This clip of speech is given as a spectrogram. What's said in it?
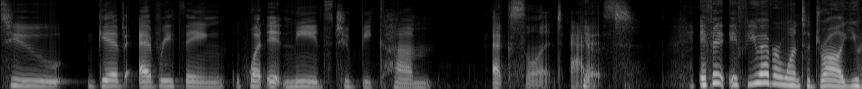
to give everything what it needs to become excellent at Yes. If it if you ever want to draw, you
